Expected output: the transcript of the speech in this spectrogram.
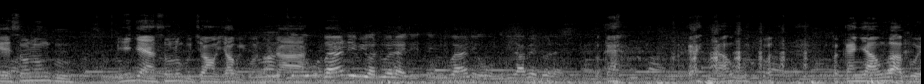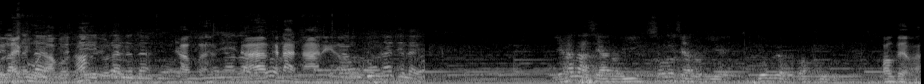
ကဲဆုံးလုံးကူမြင်းကြံဆုံးလုံးကူကြောင်းရောက်ပြီပေါ့နော်ဒါဥပန်းနေပြီးတော့တွဲလိုက်လေစင်ဥပန်းတွေကိုဒီလာပဲတွဲလိုက်ပကံပကံညာဦးပကံညာဦးကအကိုလိုက်ပို့တာပေါ့နော်ဒေါ်လာနှစ်သန်းရောက်ပါဒါခဏနားနေတာဒုံနဲ့ထည့်လိုက်ရဟန္တာဆရာတော်ကြီးဆုံးလို့ဆရာတော်ကြီးရဲ့ရုပ်ပြတော့တော့ခုဟုတ်ကဲ့ပါ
